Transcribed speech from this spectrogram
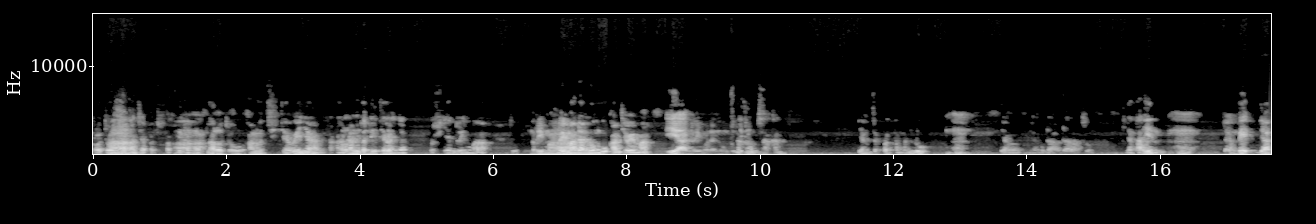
kalau cowok Ah. misalkan siapa cepat Ah, dia dapat. Nah, kalau cowok. Kalau ceweknya misalkan Kalau kan berarti ceweknya. ceweknya harusnya nerima nerima. Nerima dan nunggu kan cewek mah? Iya nerima dan nunggu. Nah jadi kalau misalkan yang cepat temen lu mm, yang yang udah udah langsung nyatain. Mm. dan tapi dia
